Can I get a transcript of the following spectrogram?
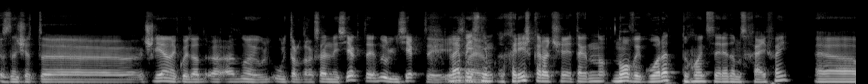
значит, э, члены какой-то одной ультраортодоксальной секты, ну, или не секты, Давай поясним. Хариш, короче, это новый город, находится рядом с Хайфой. Э,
